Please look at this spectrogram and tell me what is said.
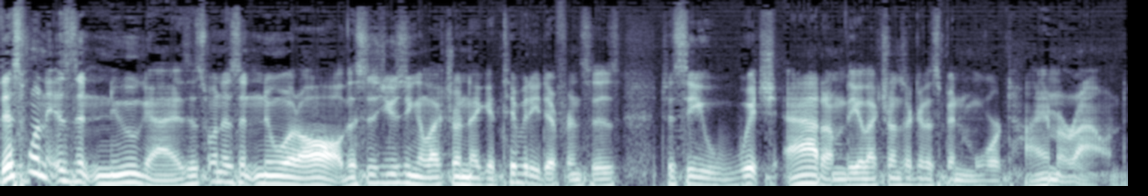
This one isn't new, guys. This one isn't new at all. This is using electronegativity differences to see which atom the electrons are going to spend more time around.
